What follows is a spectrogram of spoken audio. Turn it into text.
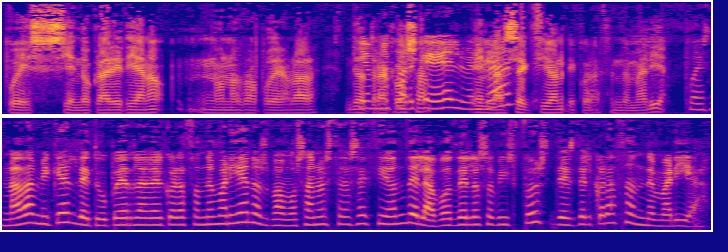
pues siendo claretiano no nos va a poder hablar de ¿Quién otra cosa él, en la sección de Corazón de María. Pues nada, Miquel, de tu perla del corazón de María nos vamos a nuestra sección de la voz de los obispos desde el corazón de María.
